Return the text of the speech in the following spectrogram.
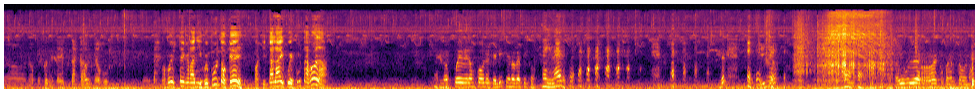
No, no, pues con este tacao y todo. ¿Ojo este gran hijo de puta o qué? Para quitar la hijo de puta joda. No puede ver a un pobre feliz, ¿sí o no, gatico? Claro. ¿Ya? Sí, ya. Oye, muy berraco para ver todo, ¿no?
